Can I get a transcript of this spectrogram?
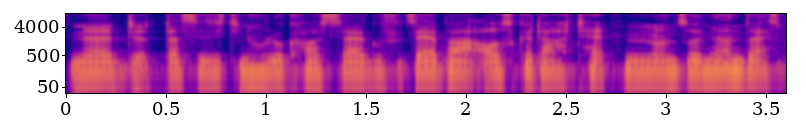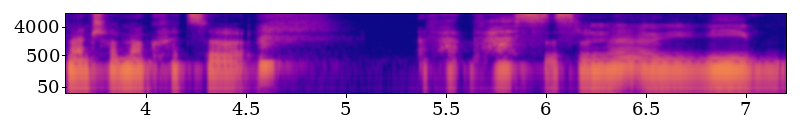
ne, dass sie sich den Holocaust ja selber ausgedacht hätten und so, ne? Und da ist man schon mal kurz so, was so, ne? Wie,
